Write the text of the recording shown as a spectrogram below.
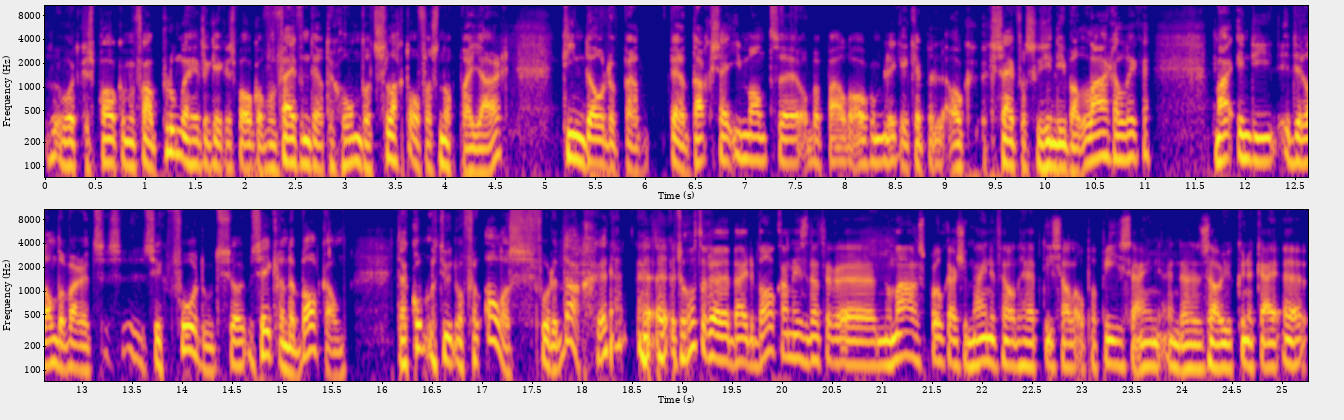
er wordt gesproken, mevrouw Ploemen heeft een keer gesproken... over 3500 slachtoffers nog per jaar. 10 doden per, per dag, zei iemand eh, op bepaalde ogenblikken. Ik heb ook cijfers gezien die wat lager liggen. Maar in die, landen waar het zich voordoet, zeker in de Balkan... daar komt natuurlijk nog van alles voor de dag. Hè? Eh, eh, het rottere bij de Balkan is dat er normaal gesproken... als je mijnenvelden hebt, die zal op papier zijn. En dan zou je kunnen kijken...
